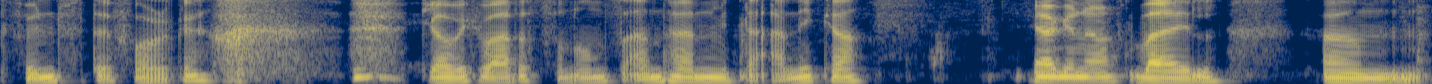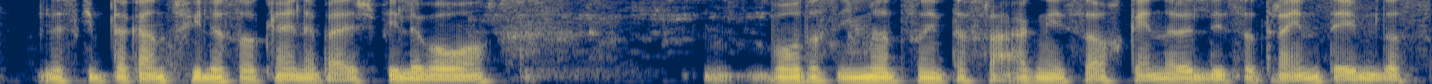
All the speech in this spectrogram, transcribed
fünfte Folge glaube ich, war das von uns anhören mit der Annika. Ja, genau. Weil ähm, es gibt da ganz viele so kleine Beispiele, wo, wo das immer zu hinterfragen ist, auch generell dieser Trend eben, dass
